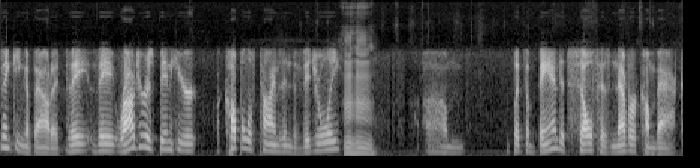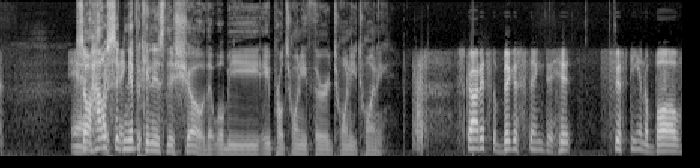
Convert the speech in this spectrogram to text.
thinking about it. They they Roger has been here a couple of times individually, Mm-hmm. um, but the band itself has never come back. And so, I how think- significant is this show that will be April twenty third, twenty twenty? Scott, it's the biggest thing to hit 50 and above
